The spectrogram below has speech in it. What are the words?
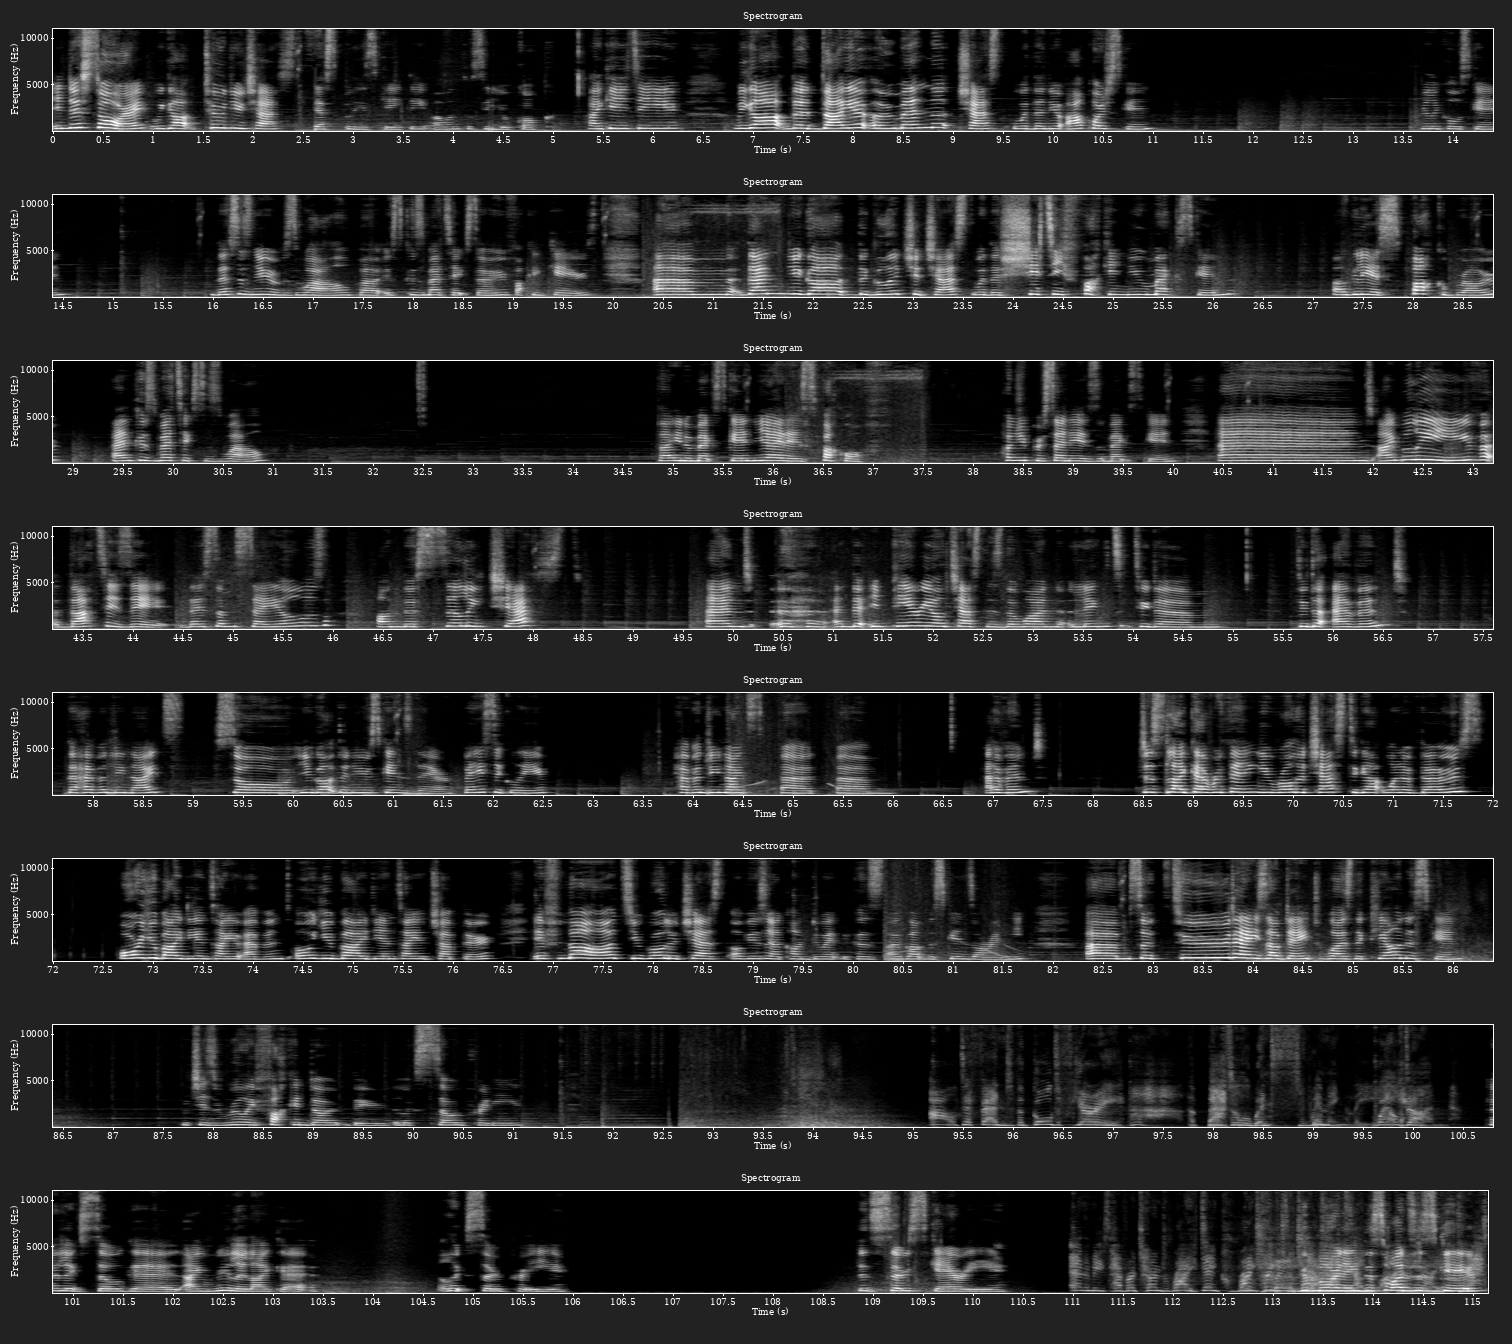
in this story, we got two new chests. Yes, please, Katie. I want to see your cock. Hi, Katie. We got the Dire Omen chest with the new Aqua skin. Really cool skin. This is new as well, but it's cosmetic, so who fucking cares? Um, then you got the Glitcher chest with the shitty fucking new mech skin. Ugly as fuck, bro. And cosmetics as well. That ain't a Mexican. Yeah, it is. Fuck off. 100% is a Mexican. And I believe that is it. There's some sales on the silly chest. And uh, and the imperial chest is the one linked to the um, to the event the Heavenly Lights. So you got the new skins there. Basically, Heavenly Lights uh, um, event. Just like everything, you roll a chest to get one of those. Or you buy the entire event, or you buy the entire chapter. If not, you roll a chest. Obviously, I can't do it because I've got the skins already. Um, so today's update was the Cliodhna skin. Which is really fucking dope, dude. It looks so pretty. I'll defend the Gold Fury. Ah, the battle went swimmingly. Well done. It looks so good. I really like it. It looks so pretty. It's so scary. Enemies have returned right. Dank right. Good morning. This one's escaped.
